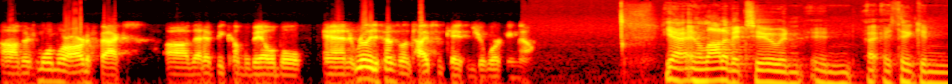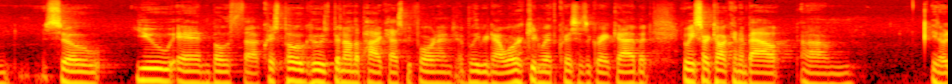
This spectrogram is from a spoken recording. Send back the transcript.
uh, there's more and more artifacts uh, that have become available, and it really depends on the types of cases you're working now. Yeah, and a lot of it too, and and I think in so you and both uh, Chris Pogue, who's been on the podcast before, and I believe you're now working with. Chris is a great guy, but we start talking about. Um, you know,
